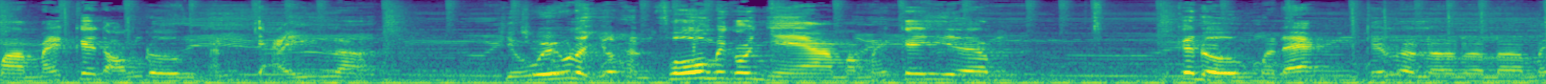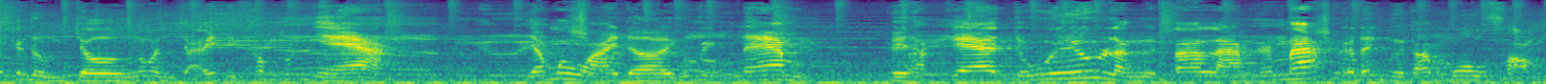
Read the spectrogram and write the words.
mà mấy cái đoạn đường anh chạy là chủ yếu là vô thành phố mới có nhà mà mấy cái um, cái đường mà đang kiểu là, là, là, là mấy cái đường trường của mình chạy thì không có nhà. Giống ở ngoài đời của Việt Nam thì thật ra chủ yếu là người ta làm cái map để người ta mô phỏng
